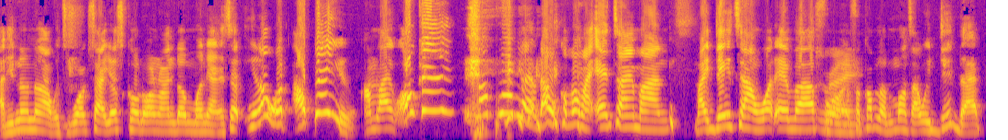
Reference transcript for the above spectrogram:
I did not know how it works. So I just called one random money and I said, You know what? I'll pay you. I'm like, Okay, no problem. that will cover my airtime and my data and whatever for, Right. for a couple of months. And we did that.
